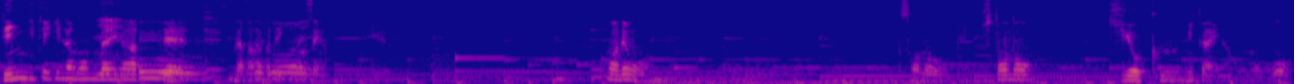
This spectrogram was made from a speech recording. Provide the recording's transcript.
倫理的な問題があってうん。なかなかできませんすっていう。まあでもその人の記憶みたいなものを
